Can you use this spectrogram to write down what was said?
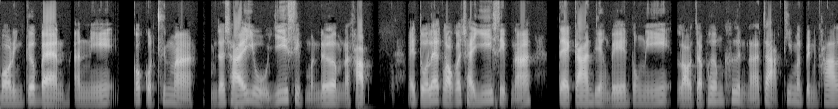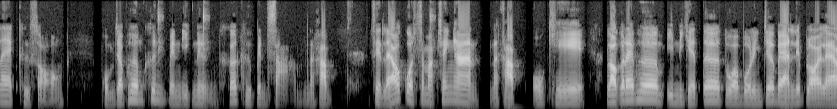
Bollinger Band อันนี้ก็กดขึ้นมา ผมจะใช้อยู่ 20 เหมือนเดิมนะครับไอตัวแรกเราก็ใช้ 20 นะ แต่การเบี่ยงเบนตรงนี้เราจะเพิ่มขึ้นนะจากที่มันเป็นค่าแรกคือ 2 ผมจะเพิ่มขึ้นเป็นอีก 1 ก็คือเป็น 3 นะครับ เสร็จแล้วกดสมัครใช้งานนะครับ โอเค เราก็ได้เพิ่มอินดิเคเตอร์ตัว Bollinger Band เรียบร้อยแล้ว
